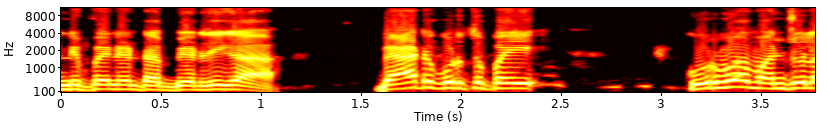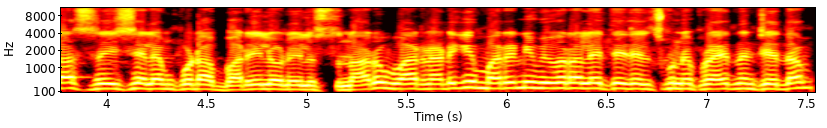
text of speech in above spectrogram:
ఇండిపెండెంట్ అభ్యర్థిగా బ్యాట్ గుర్తుపై కుర్వ మంజుల శ్రీశైలం కూడా బరిలో నిలుస్తున్నారు. వారిని అడిగి మరిన్ని వివరాలు అయితే తెలుసుకునే ప్రయత్నం చేద్దాం.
